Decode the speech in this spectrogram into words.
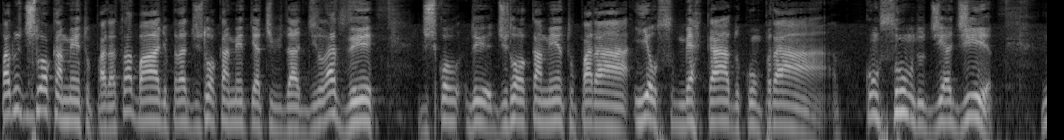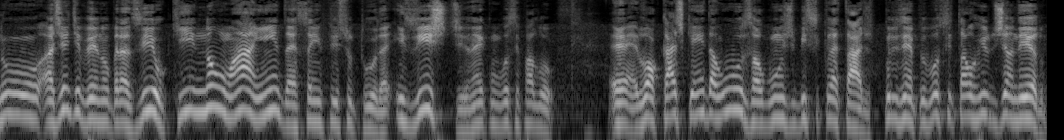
para o deslocamento para trabalho, para deslocamento de atividade de lazer, deslocamento para ir ao supermercado comprar consumo do dia a dia. No, a gente vê no Brasil que não há ainda essa infraestrutura. Existe, né, como você falou, é, locais que ainda usam alguns bicicletários. Por exemplo, eu vou citar o Rio de Janeiro.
